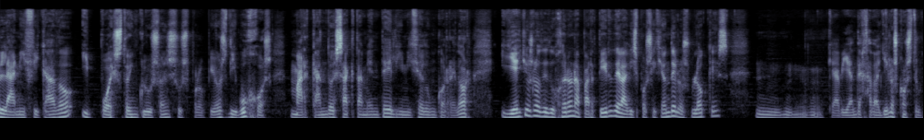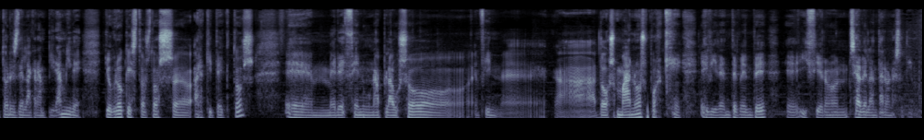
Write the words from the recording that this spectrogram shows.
planificado y puesto incluso en sus propios dibujos, marcando exactamente el inicio de un corredor. Y ellos lo dedujeron a partir de la disposición de los bloques mm, que habían dejado allí los constructores de la Gran Pirámide. Yo creo que estos dos eh, arquitectos eh, merecen un aplauso, en fin, eh, a dos manos porque evidentemente hicieron, se adelantaron a su tiempo.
